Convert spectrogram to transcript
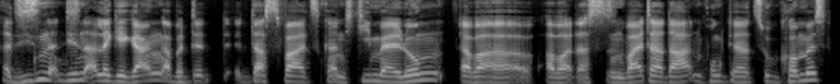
Also die sind, die sind alle gegangen, aber das war jetzt gar nicht die Meldung, aber, aber das ist ein weiterer Datenpunkt, der dazu gekommen ist.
